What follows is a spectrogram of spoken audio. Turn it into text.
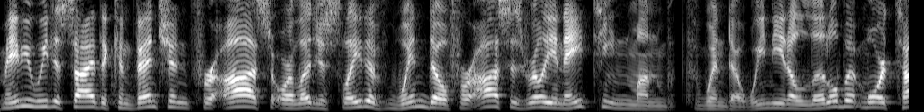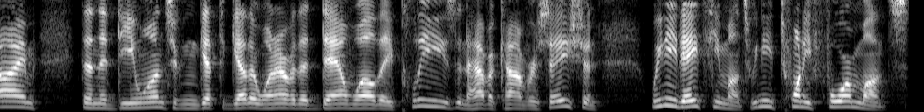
Maybe we decide the convention for us or legislative window for us is really an 18 month window. We need a little bit more time than the D1s who can get together whenever the damn well they please and have a conversation. We need 18 months. We need 24 months.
